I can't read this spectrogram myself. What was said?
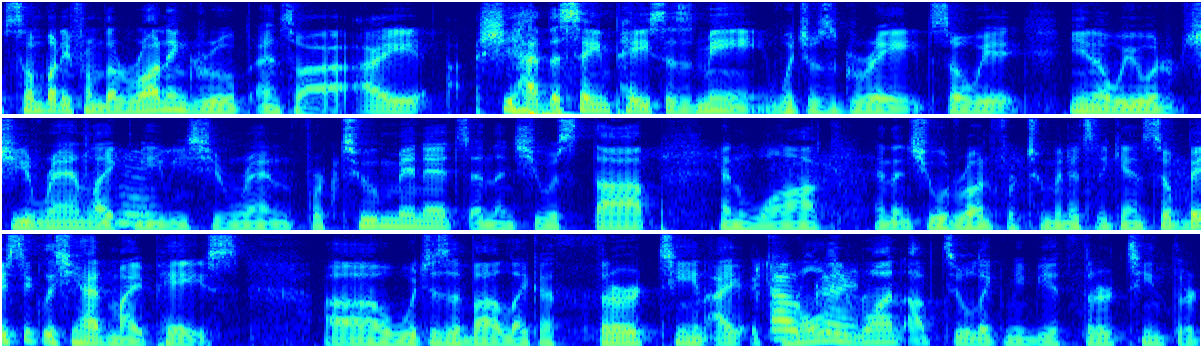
somebody from the running group and so I, I she had the same pace as me which was great. So we you know we would she ran like Mm-hmm. maybe she ran for two minutes and then she would stop and walk and then she would run for two minutes again. So basically she had my pace uh, which is about like a 13 i can Oh, only good. run up to like maybe a 13 thir-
